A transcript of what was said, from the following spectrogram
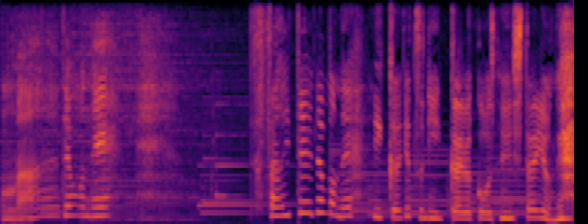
まあでもね最低でもね1ヶ月に1回は更新したいよね。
